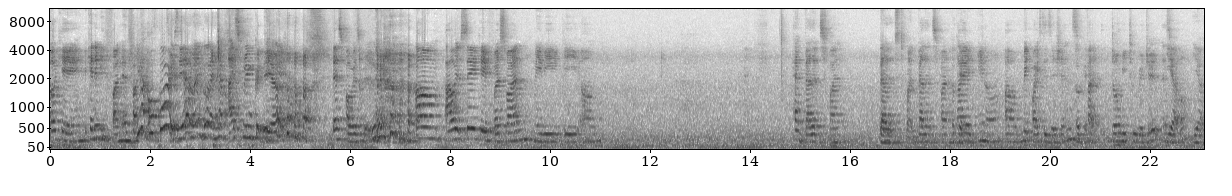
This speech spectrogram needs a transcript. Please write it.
Okay. Can it be fun and fun? Yeah, of course. Yeah, man, go and have ice cream, could yeah. That's always good. um, I would say, okay, first one maybe be um, have balanced fun. Balanced fun. Balanced fun. Okay. Like you know, um, make wise decisions, Okay. but don't be too rigid as Yeah, well. yeah,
